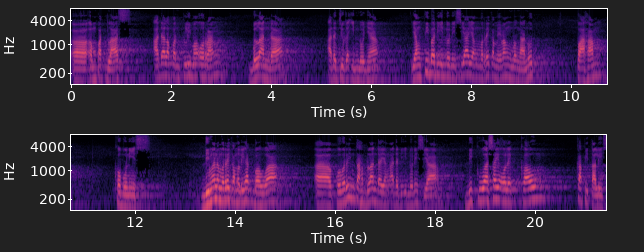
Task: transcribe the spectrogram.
eh, ada 85 orang Belanda, ada juga Indonya yang tiba di Indonesia yang mereka memang menganut paham komunis. Di mana mereka melihat bahwa uh, pemerintah Belanda yang ada di Indonesia dikuasai oleh kaum kapitalis.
